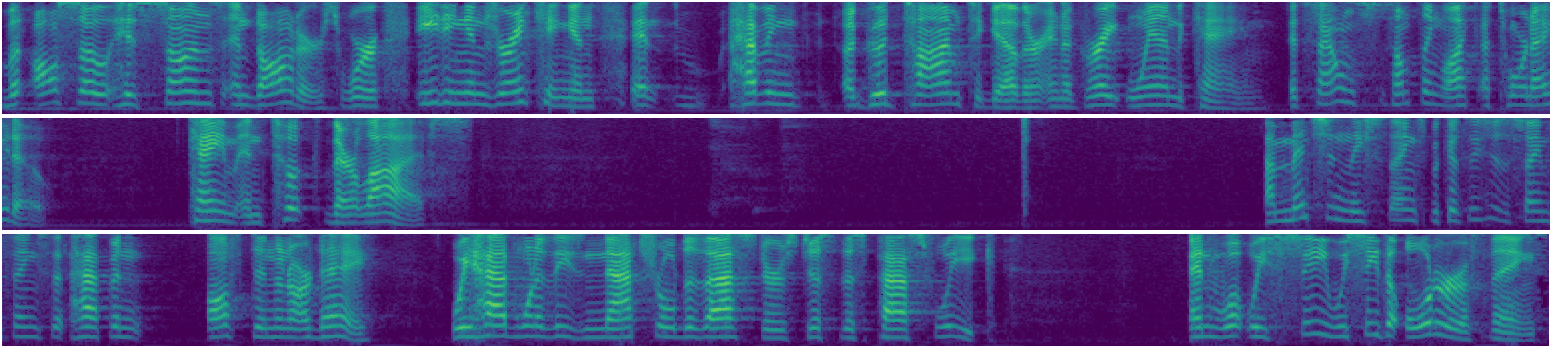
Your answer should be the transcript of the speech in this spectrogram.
But also, his sons and daughters were eating and drinking and, and having a good time together, and a great wind came. It sounds something like a tornado came and took their lives. I mention these things because these are the same things that happen often in our day. We had one of these natural disasters just this past week. And what we see, we see the order of things.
